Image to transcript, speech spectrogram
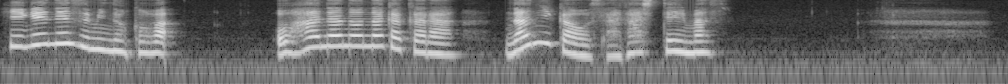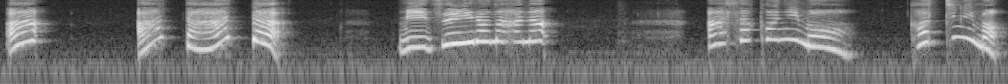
ヒゲネズミの子はお花の中から何かを探しています。あ、あったあった水色の花あそこにも、こっちにも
